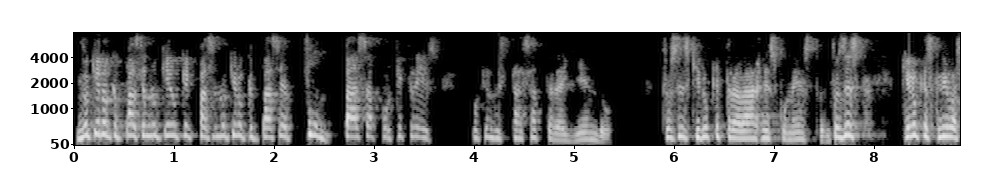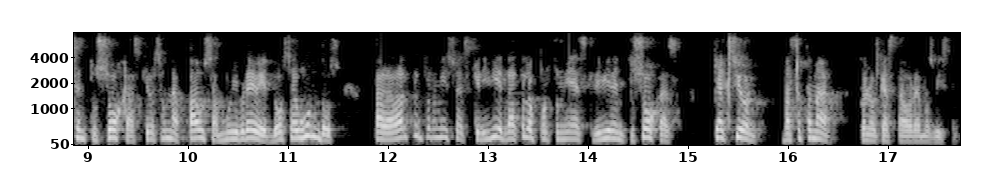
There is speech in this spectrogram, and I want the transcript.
no quiero que pase, no quiero que pase, no quiero que pase, ¡pum! Pasa. ¿Por qué crees? Porque lo estás atrayendo. Entonces, quiero que trabajes con esto. Entonces, quiero que escribas en tus hojas. Quiero hacer una pausa muy breve, dos segundos, para darte el permiso de escribir, darte la oportunidad de escribir en tus hojas. ¿Qué acción vas a tomar con lo que hasta ahora hemos visto?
